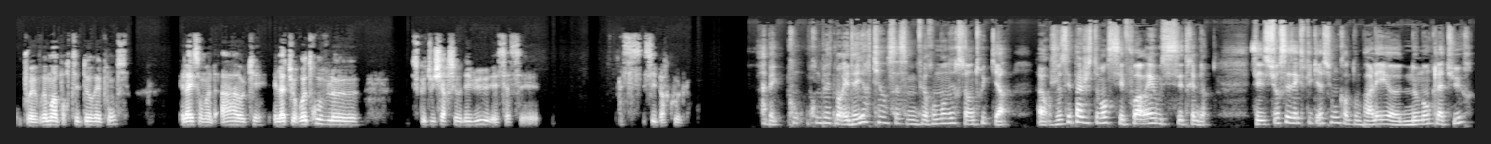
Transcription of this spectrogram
on pouvait vraiment apporter deux réponses. Et là, ils sont en mode, ah, ok. Et là, tu retrouves le, ce que tu cherchais au début et ça, c'est, c'est hyper cool. Ah ben com- complètement. Et d'ailleurs, tiens, ça, ça me fait rebondir sur un truc qui a... Alors, je sais pas justement si c'est foiré ou si c'est très bien. C'est sur ces explications, quand on parlait euh, de nomenclature,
